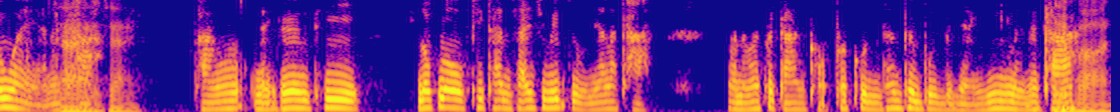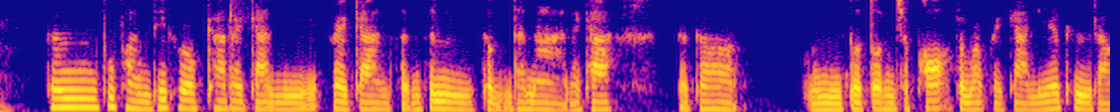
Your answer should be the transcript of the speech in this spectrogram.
ด้วยนะคะใช่ทั้งในเรื่องที่โลกโลกที่ท่านใช้ชีวิตอยู่เนี่ยแหละค่ะวันวัสการขอบพระคุณท่านเพื่อนบุญเป็นอย่างยิ่งเลยนะคะท่านผู้ฟังที่เคารพค่ะรายการนี้รายการสันสนีสนทนานะคะ แล้วก็ มันมีตัวตนเฉพาะสำหรับรายการนี้ก็คือเรา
